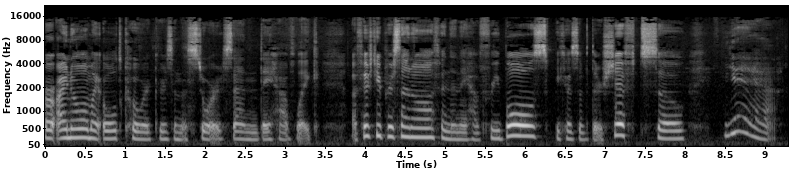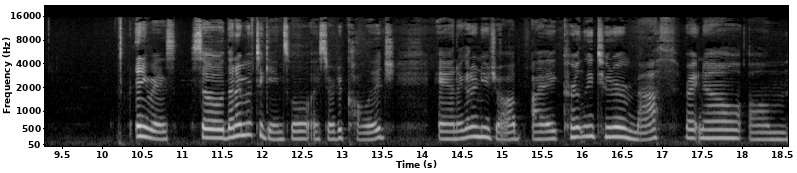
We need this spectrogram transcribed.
or I know all my old coworkers in the stores, and they have like a 50% off, and then they have free bowls because of their shift. So, yeah. Anyways, so then I moved to Gainesville. I started college and I got a new job. I currently tutor math right now. Um,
